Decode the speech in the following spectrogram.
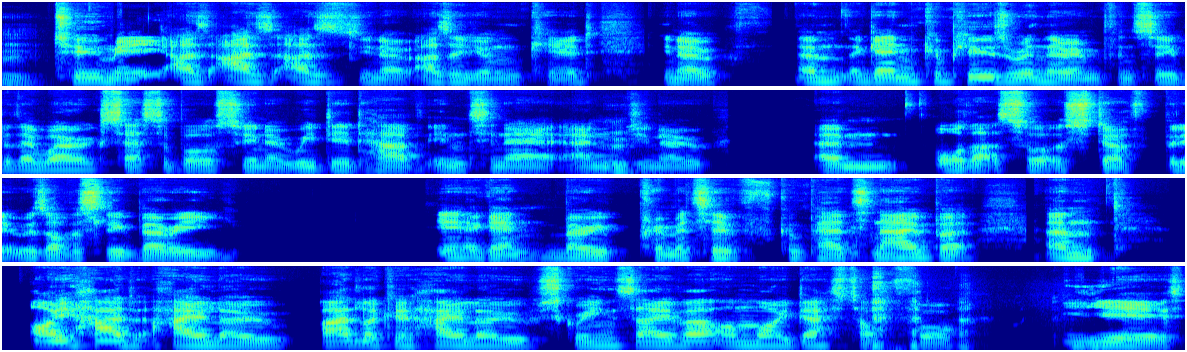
Mm. to me as as as you know as a young kid. You know, um, again, computers were in their infancy, but they were accessible. So you know, we did have internet and you Mhm. know, um, all that sort of stuff. But it was obviously very, again, very primitive compared to now. But um, I had Halo. I had like a Halo screensaver on my desktop for years,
